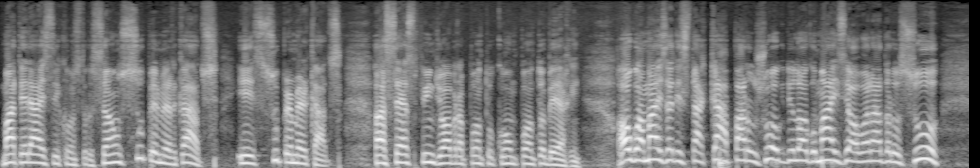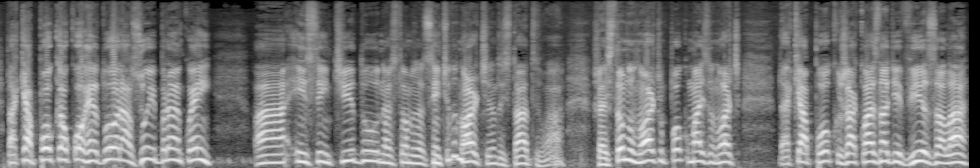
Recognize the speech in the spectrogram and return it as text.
materiais de construção, supermercados e supermercados. Acesse fimdeobra.com.br. Algo a mais a destacar para o jogo de logo mais em Alvorada do Sul. Daqui a pouco é o corredor azul e branco, hein? Ah, em sentido, nós estamos sentido norte né, do estado. Ah, já estamos no norte, um pouco mais no norte. Daqui a pouco, já quase na divisa lá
